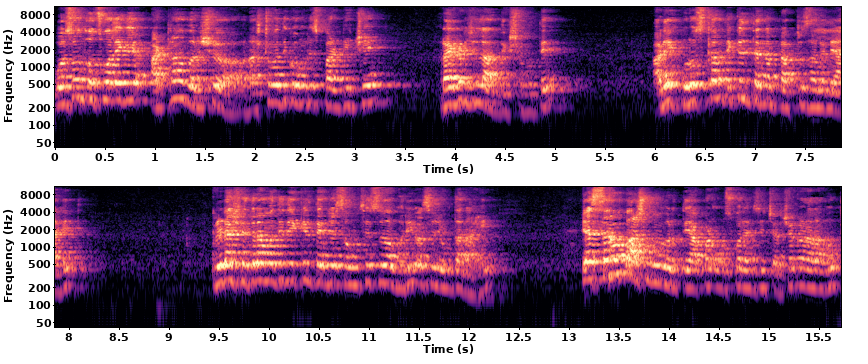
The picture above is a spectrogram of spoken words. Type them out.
वसंत ओसवाल हे गेले अठरा वर्ष राष्ट्रवादी काँग्रेस पार्टीचे रायगड जिल्हा अध्यक्ष होते. अनेक पुरस्कार देखील त्यांना प्राप्त झालेले आहेत. क्रीडा क्षेत्रामध्ये देखील त्यांच्या संस्थेचं भरीव असं योगदान आहे. या सर्व पार्श्वभूमीवरती आपण ओसवाल यांची चर्चा करणार आहोत.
